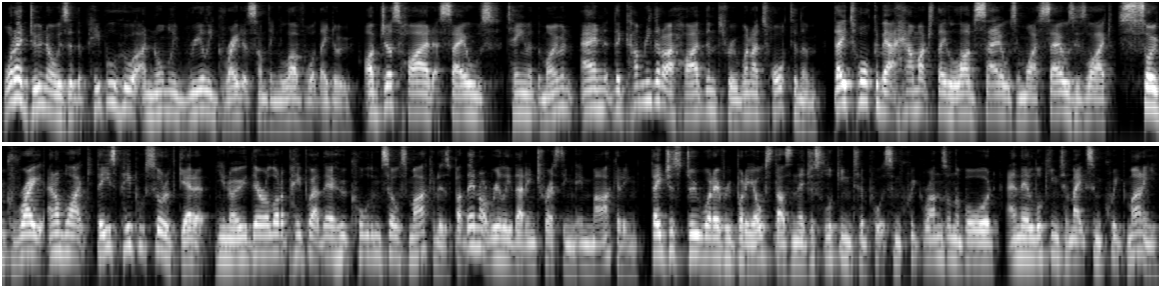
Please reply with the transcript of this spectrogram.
What I do know is that the people who are normally really great at something love what they do. I've just hired a sales team at the moment, and the company that I hired them through, when I talk to them, they talk about how much they love sales and why sales is like so great. And I'm like, these people sort of get it. You know, there are a lot of people out there who call themselves marketers, but they're not really that interesting in marketing marketing. They just do what everybody else does and they're just looking to put some quick runs on the board and they're looking to make some quick money.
